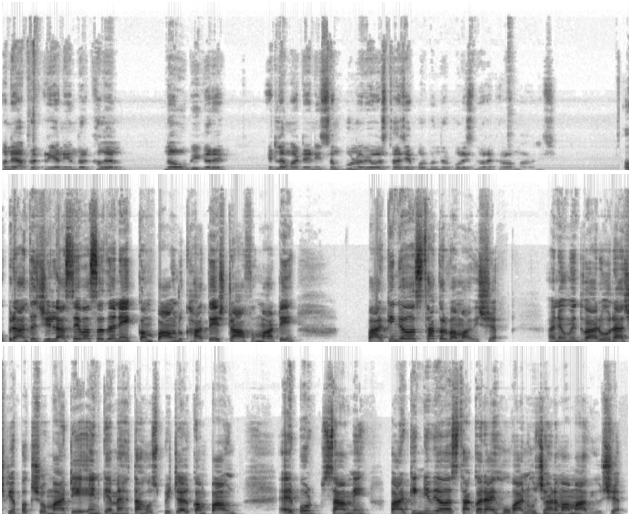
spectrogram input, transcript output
અને આ પ્રક્રિયાની અંદર ખલેલ ન ઊભી કરે એટલા માટેની સંપૂર્ણ વ્યવસ્થા છે પોરબંદર પોલીસ દ્વારા કરવામાં આવેલી છે. ઉપરાંત જિલ્લા સેવા સદન એક કમ્પાઉન્ડ ખાતે સ્ટાફ માટે પાર્કિંગ વ્યવસ્થા કરવામાં આવી છે. અને ઉમેદવારો રાજકીય પક્ષો માટે એન કે મહેતા હોસ્પિટલ કમ્પાઉન્ડ એરપોર્ટ સામે પાર્કિંગની વ્યવસ્થા કરાઈ હોવાનું જાણવામાં આવ્યું છે.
